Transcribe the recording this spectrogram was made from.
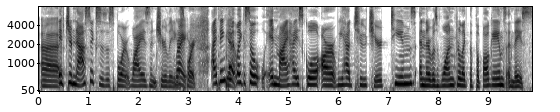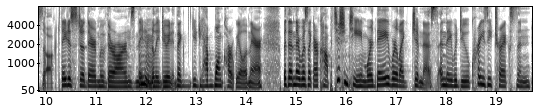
Uh, if gymnastics is a sport, why isn't cheerleading a sport? I think Yeah. that like so in my high school, our we had two cheer teams, and there was one for like the football games, and they sucked. They just stood there and moved their arms, and they Mm-hmm. didn't really do it. Like you'd have one cartwheel in there, but then there was like our competition team where they were like gymnasts, and they would do crazy tricks and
